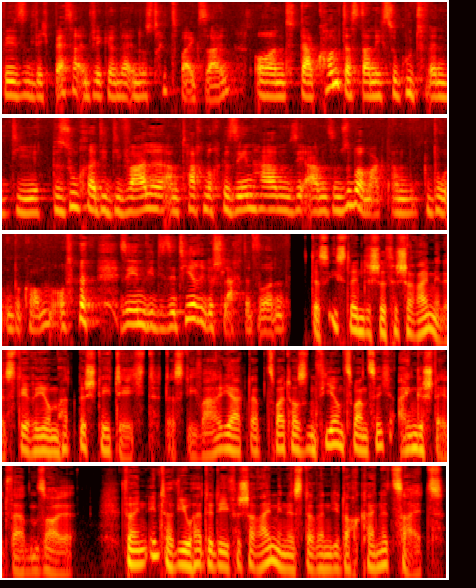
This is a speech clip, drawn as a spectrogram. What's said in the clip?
wesentlich besser entwickelnder Industriezweig sein. Und da kommt das dann nicht so gut, wenn die Besucher, die die Wale am Tag noch gesehen haben, sie abends im Supermarkt angeboten bekommen und sehen, wie diese Tiere geschlachtet wurden. Das isländische Fischereiministerium hat bestätigt, dass die Waljagd ab 2024 eingestellt werden soll. Für ein Interview hatte die Fischereiministerin jedoch keine Zeit.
